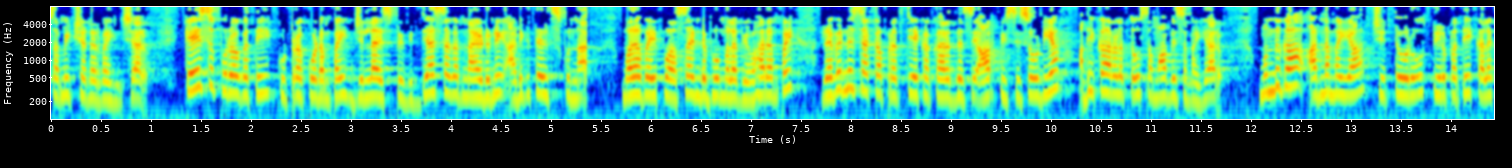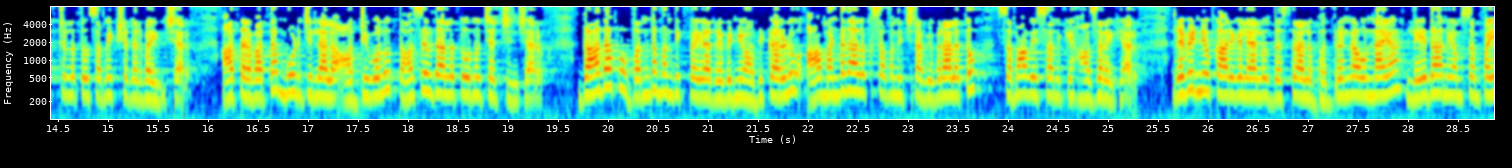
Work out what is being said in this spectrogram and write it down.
సమీక్ష నిర్వహించారు. కేసు పురోగతి కుట్రకూడంపై జిల్లా ఎస్పీ విద్యాసాగర్ నాయుడుని అడిగి తెలుసుకున్నారు. మరోవైపు అసైన్డ్ భూముల వ్యవహారంపై రెవెన్యూ శాఖ ప్రత్యేక కార్యదర్శి ఆర్పి సిసోడియా అధికారులతో సమావేశమయ్యారు. ముందుగా అన్నమయ్య చిత్తూరు తిరుపతి కలెక్టర్లతో సమీక్ష నిర్వహించారు. ఆ తర్వాత మూడు జిల్లాల ఆర్డీఓలు తహసీల్దార్లతోనూ చర్చించారు. దాదాపు వంద మందికి పైగా రెవెన్యూ అధికారులు ఆ మండలాలకు సంబంధించిన వివరాలతో సమావేశానికి హాజరయ్యారు. రెవెన్యూ కార్యాలయాలు దస్త్రాలు భద్రంగా ఉన్నాయా లేదా అనే అంశంపై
